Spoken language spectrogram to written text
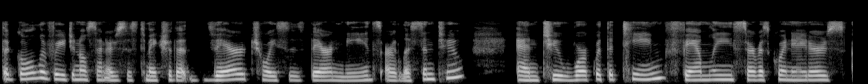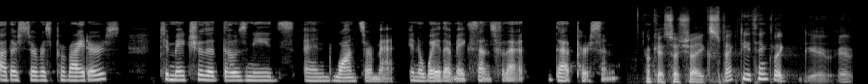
the goal of regional centers is to make sure that their choices, their needs are listened to, and to work with the team, family, service coordinators, other service providers to make sure that those needs and wants are met in a way that makes sense for that that person. Okay, so should I expect? Do you think like uh,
